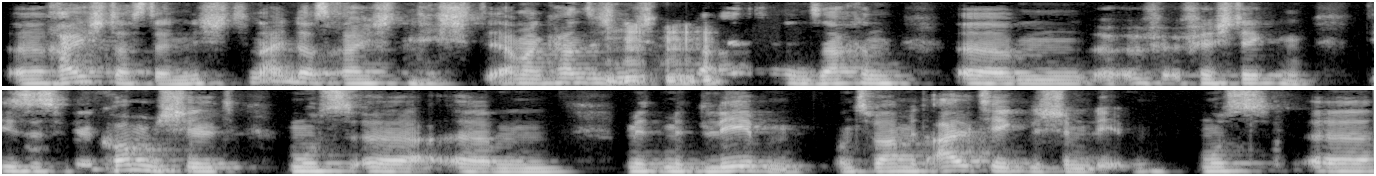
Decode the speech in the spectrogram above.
äh, reicht das denn nicht? Nein, das reicht nicht. Ja, man kann sich nicht in einzelnen Sachen ähm, äh, verstecken. Dieses Willkommensschild muss äh, ähm, mit, mit Leben, und zwar mit alltäglichem Leben, muss äh,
